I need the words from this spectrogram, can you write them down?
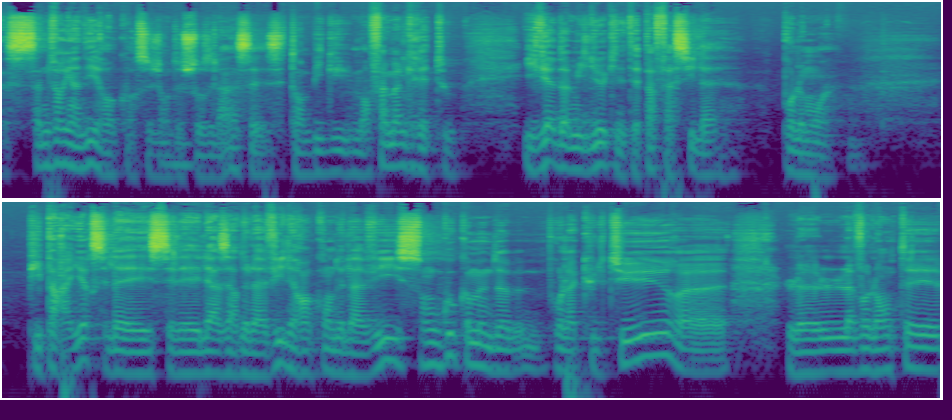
Ça ne veut rien dire encore, ce genre de choses-là, hein. c'est ambigu. Mais enfin, malgré tout, il vient d'un milieu qui n'était pas facile, pour le moins. Puis par ailleurs, c'est les, hasards de la vie, les rencontres de la vie, son goût quand même pour la culture, euh, la volonté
